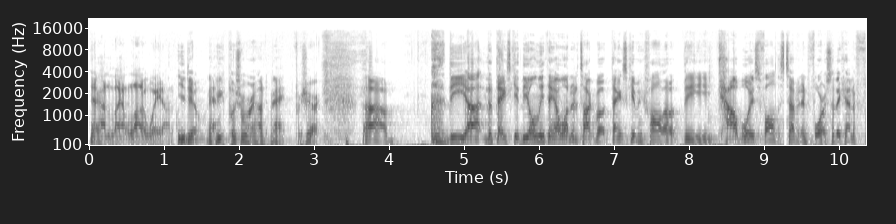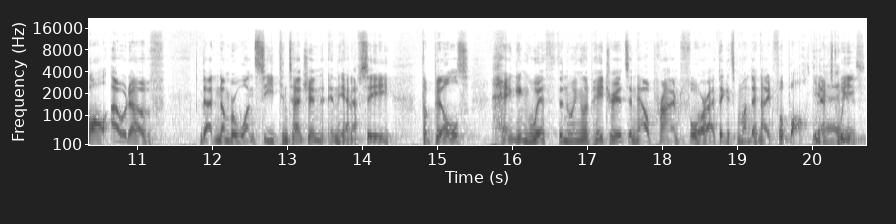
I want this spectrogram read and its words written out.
Yeah. I got like a lot of weight on him. You do. Yeah. You can push him around, Right. For sure. Um, the uh, the Thanksgiving. The only thing I wanted to talk about Thanksgiving fallout. The Cowboys fall to seven and four, so they kind of fall out of that number one seed contention in the NFC. The Bills hanging with the New England Patriots and now primed for I think it's Monday Night Football Yeah, next week. is.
